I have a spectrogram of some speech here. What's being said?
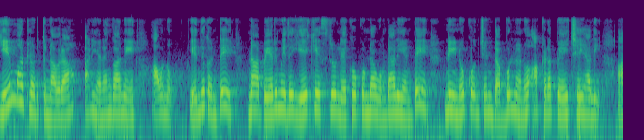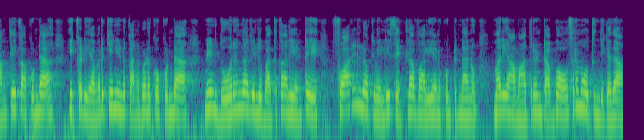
ఏం మాట్లాడుతున్నావురా? అని అనగానే అవును. ఎందుకంటే నా పేరు మీద ఏ కేసులు లేకోకుండా ఉండాలి అంటే నేను కొంచెం డబ్బులను అక్కడ పే చేయాలి. అంతేకాకుండా ఇక్కడ ఎవరికీ నేను కనబడుకోకుండా నేను దూరంగా వెళ్ళి బతకాలి అంటే ఫారిన్లోకి వెళ్ళి సెటిల్ అవ్వాలి అనుకుంటున్నాను. మరి ఆ మాత్రం డబ్బు అవసరం అవుతుంది కదా.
